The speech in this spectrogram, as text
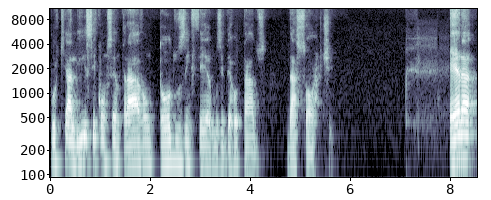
porque ali se concentravam todos os enfermos e derrotados da sorte. Era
